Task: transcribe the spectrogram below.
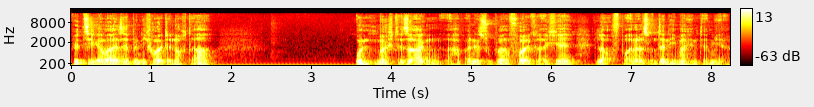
Witzigerweise bin ich heute noch da. Und möchte sagen, habe eine super erfolgreiche Laufbahn als Unternehmer hinter mir.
